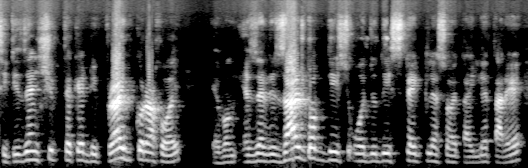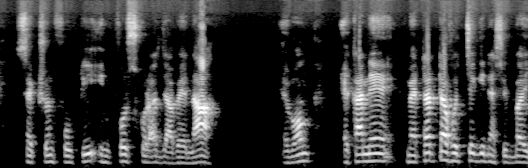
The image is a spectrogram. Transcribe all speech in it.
সিটিজেনশিপ থেকে ডিপ্রাইভ করা হয় এবং as a result of this ও যদি স্টেটলেস হয়, তাইলে তারে সেকশন ফোরটি ইনফোর্স করা যাবে না। এবং এখানে ম্যাটারটা হচ্ছে কি নাসিদ ভাই,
